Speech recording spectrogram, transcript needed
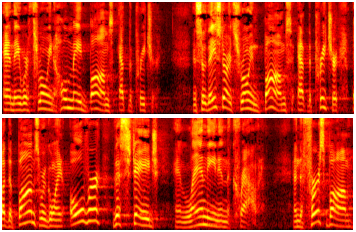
and they were throwing homemade bombs at the preacher. And so they started throwing bombs at the preacher, but the bombs were going over the stage and landing in the crowd. And the first bomb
